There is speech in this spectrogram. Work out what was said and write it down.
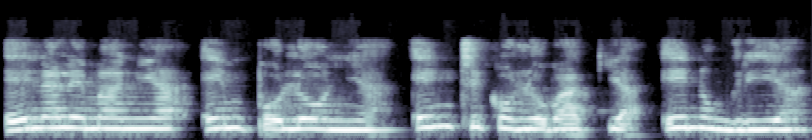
en Alemania, en Polonia, en Checoslovaquia, en Hungría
